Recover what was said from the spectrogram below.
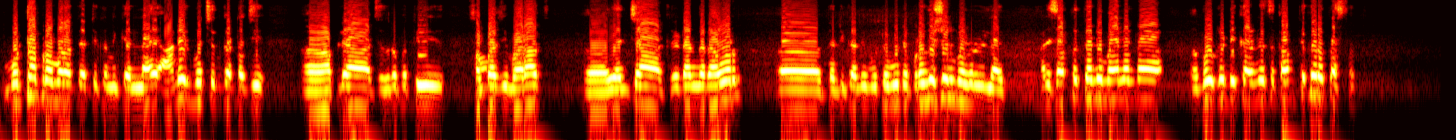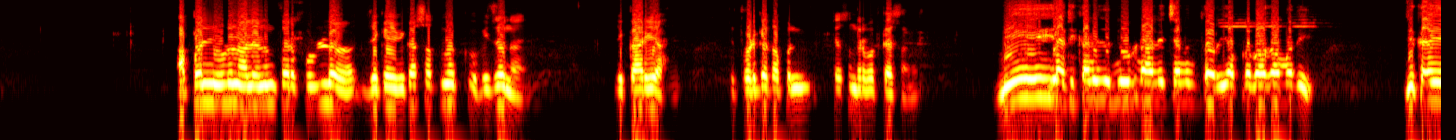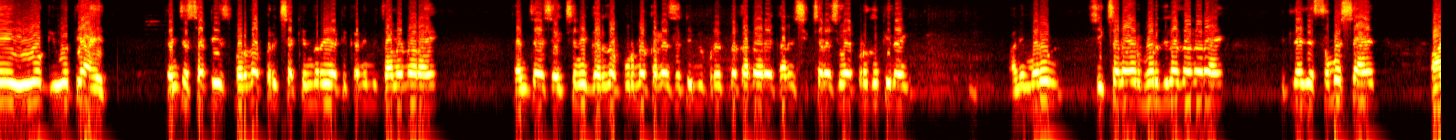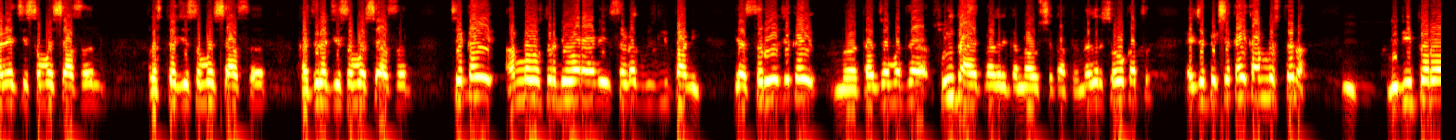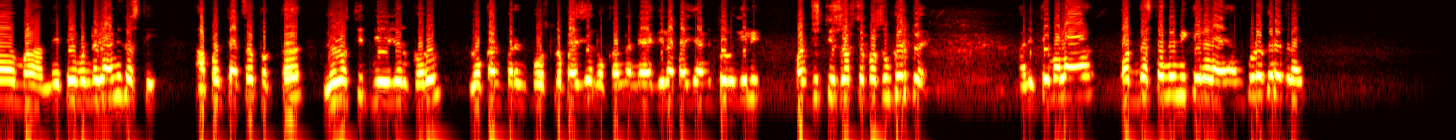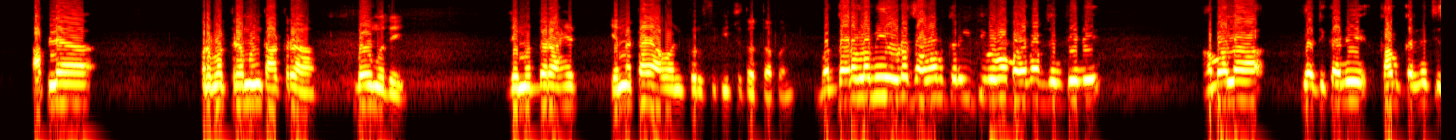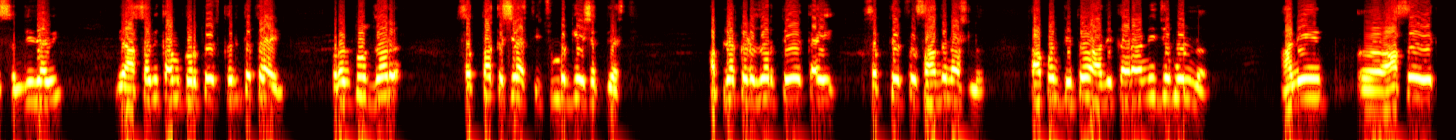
मोठ्या प्रमाणात त्या ठिकाणी केलेला आहे. अनेक बचत गटाची आपल्या छत्रपती संभाजी महाराज यांच्या क्रीडांगणावर अं, त्या ठिकाणी मोठे मोठे प्रदर्शन बनवलेले आहेत. आणि सातत्याने महिलांना बळकटी करण्याचं काम ते करत असतात. आपण निवडून आल्यानंतर पुढलं जे काही विकासात्मक विजन आहे जे कार्य आहे ते थोडक्यात आपण त्या संदर्भात काय सांगा? मी या ठिकाणी निवडून आल्याच्यानंतर या प्रभागामध्ये जे काही युवक युवती आहेत त्यांच्यासाठी स्पर्धा परीक्षा केंद्र या ठिकाणी मी चालवणार आहे. त्यांच्या शैक्षणिक गरजा पूर्ण करण्यासाठी मी प्रयत्न करणार आहे कारण शिक्षणाशिवाय प्रगती नाही. आणि म्हणून शिक्षणावर भर दिला जाणार आहे. इथल्या ज्या समस्या आहेत पाण्याची समस्या असेल रस्त्याची समस्या असेल कचऱ्याची समस्या असेल जे काही अन्न वस्त्र निवारा आणि सडक बिजली पाणी या सर्व जे काही त्याच्यामधल्या सुविधा आहेत नागरिकांना आवश्यक असतात नगरसेवकाचं याच्यापेक्षा काही काम नसतं ना. निधी तर नेते मंडळी आणीच असते आपण त्याचं फक्त व्यवस्थित नियोजन करून लोकांपर्यंत पोहोचलं पाहिजे लोकांना न्याय दिला पाहिजे आणि तो गेली पंचवीस तीस वर्षापासून करतोय. आणि ते मला पद नसताना मी केलेलं आहे आणि पुढे करत राहील. आपल्या प्रभाग क्रमांक अकरा मध्ये जे मतदार आहेत यांना काय आवाहन करू इच्छित इच्छितात आपण? मतदाराला मी एवढंच आवाहन करेल की बाबा मायबाप जनतेने आम्हाला या ठिकाणी काम करण्याची संधी द्यावी. मी असं बी काम करतोय करीतच राहील. परंतु जर सत्ता कशी असती चुंबकीय शक्ती असते आपल्याकडे जर ते काही सत्तेचं साधन असलं तर आपण तिथं अधिकाराने जे बोलणं आणि असं एक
